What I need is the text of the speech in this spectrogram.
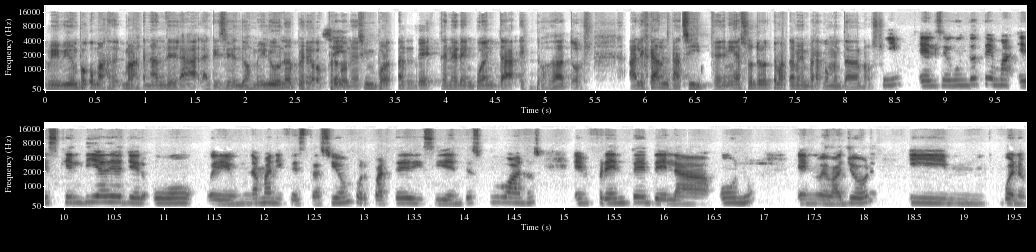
viví un poco más, más grande la, crisis del 2001, pero, es importante tener en cuenta estos datos. Alejandra, sí, tenías otro tema también para comentarnos. Sí, el segundo tema es que el día de ayer hubo eh, una manifestación por parte de disidentes cubanos en frente de la ONU en Nueva York y, mm, bueno,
